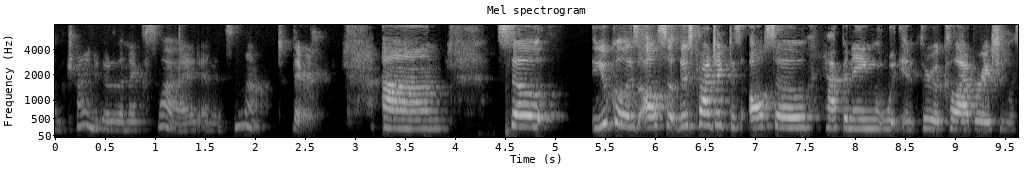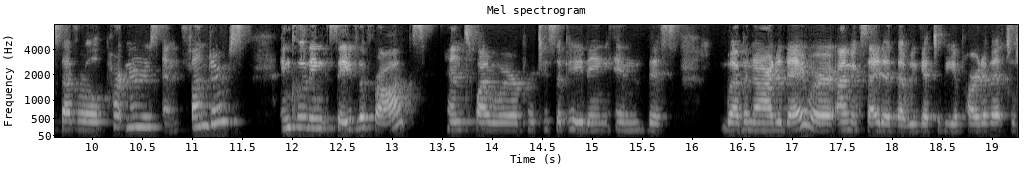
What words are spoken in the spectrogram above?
I'm trying to go to the next slide and it's not. There. Um, so EWCL is also, this project is also happening in, through a collaboration with several partners and funders, including Save the Frogs, hence why we're participating in this webinar today, where I'm excited that we get to be a part of it to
